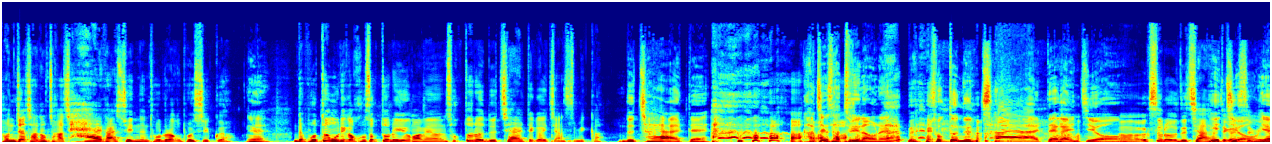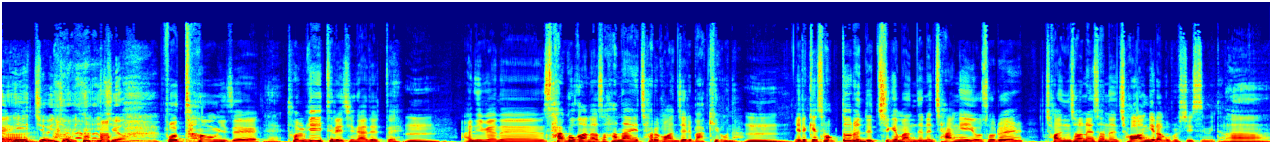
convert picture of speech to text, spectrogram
전자 자동차가 잘 갈 수 있는 도로라고 볼 수 있고요. 예. 근데 보통 우리가 고속도로 이용하면 속도를 늦춰야 할 때가 있지 않습니까? 늦차야 할 때. 갑자기 사투리 나오네. 속도 늦차야 할 때가 있지요. 어, 억수로 늦춰야 할 때가 있죠. 있습니다. 예, 있죠, 있죠, 있죠. 보통 이제 네. 톨게이트를 지나야 될때 음, 아니면은 사고가 나서 하나의 차로가 완전히 막히거나 음. 이렇게 속도를 늦추게 만드는 장애 요소를 전선에서는 저항이라고 볼 수 있습니다. 아,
